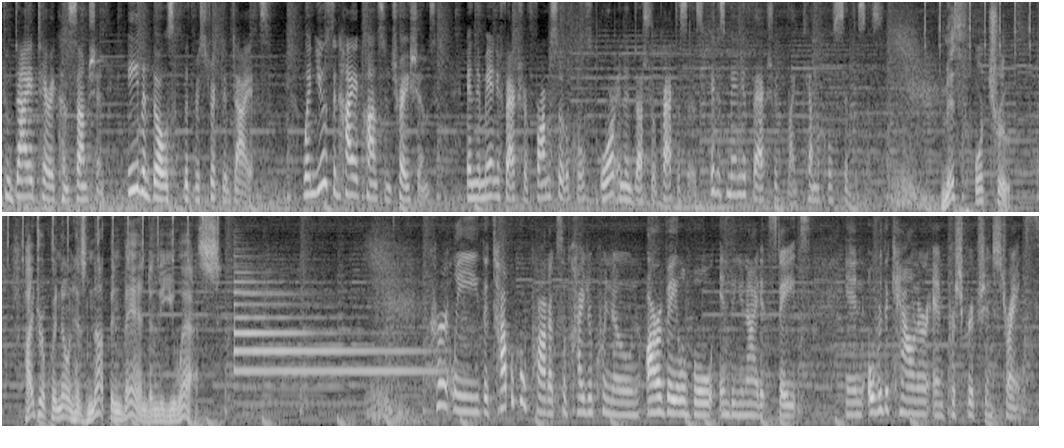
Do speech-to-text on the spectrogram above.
through dietary consumption, even those with restrictive diets. When used in higher concentrations in the manufacture of pharmaceuticals or in industrial practices, it is manufactured by chemical synthesis. Myth or truth? Hydroquinone has not been banned in the U.S. Currently, the topical products of hydroquinone are available in the United States in over-the-counter and prescription strengths.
